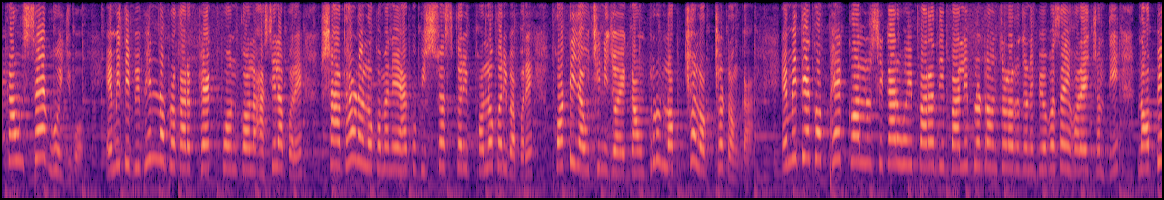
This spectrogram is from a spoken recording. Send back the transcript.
ଆକାଉଣ୍ଟ ସେଭ୍ ହୋଇଯିବ ଏମିତି ବିଭିନ୍ନ ପ୍ରକାର ଫେକ୍ ଫୋନ୍ କଲ୍ ଆସିଲା ପରେ ସାଧାରଣ ଲୋକମାନେ ଏହାକୁ ବିଶ୍ୱାସ କରି ଫଲୋ କରିବା ପରେ କଟିଯାଉଛି ନିଜ ଆକାଉଣ୍ଟରୁ ଲକ୍ଷ ଲକ୍ଷ ଟଙ୍କା ଏମିତି ଏକ ଫେକ୍ କଲ୍ର ଶିକାର ହୋଇ ପାରାଦୀପ ବାଲିପ୍ଲଟ ଅଞ୍ଚଳର ଜଣେ ବ୍ୟବସାୟୀ ହରାଇଛନ୍ତି ନବେ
